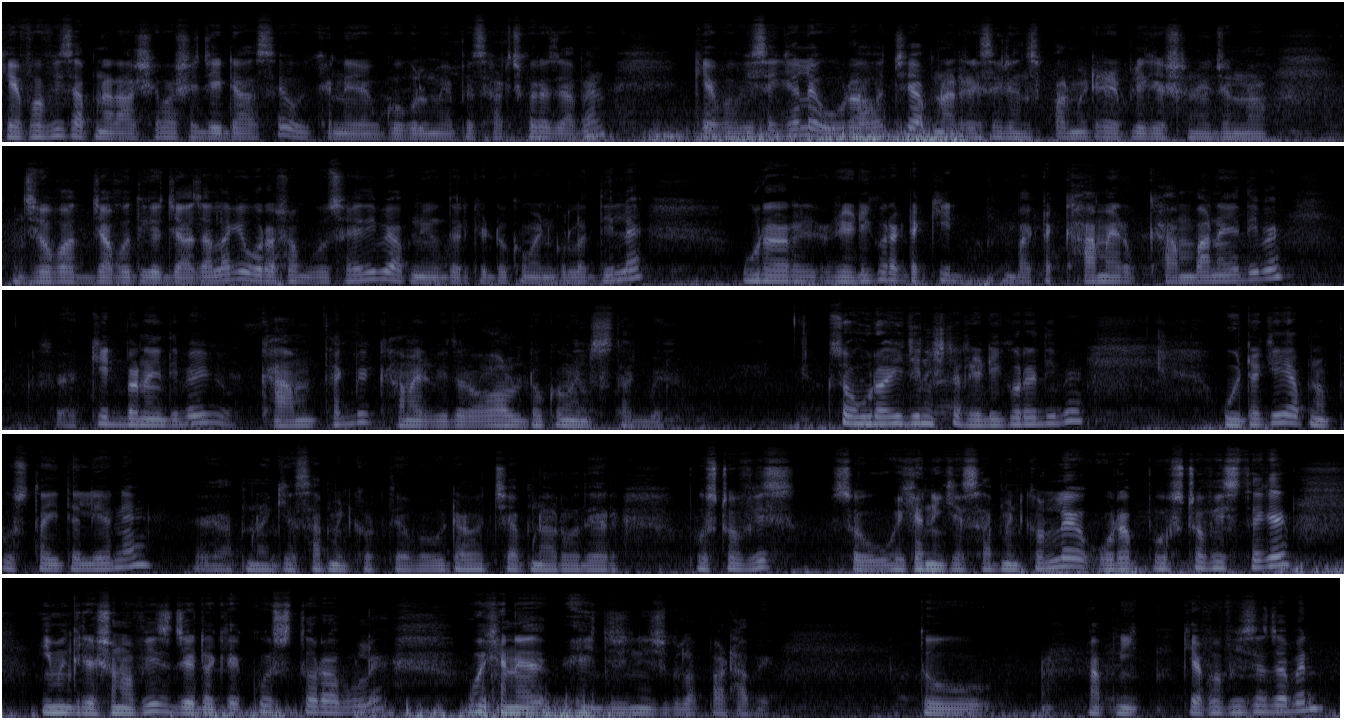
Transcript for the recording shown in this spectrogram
ক্যাফ অফিস আপনার আশেপাশে যেটা আছে, ওইখানে গুগল ম্যাপে সার্চ করে যাবেন। ক্যাফ অফিসে গেলে ওরা হচ্ছে আপনার রেসিডেন্স পারমিটের অ্যাপ্লিকেশনের জন্য যাবত যাবতীয় যা যা লাগে ওরা সব গুছিয়ে দিবে। আপনি ওদেরকে ডকুমেন্টগুলো দিলে, ওরা রেডি করে একটা কিট বা একটা খামের খাম বানিয়ে দিবে। কিট বানিয়ে দিবে, খাম থাকবে, খামের ভিতরে অল ডকুমেন্টস থাকবে। সো ওরা এই জিনিসটা রেডি করে দিবে। ওইটাকেই আপনার পোস্টা ইতালিয়ানে আপনাকে সাবমিট করতে হবে। ওইটা হচ্ছে আপনার ওদের পোস্ট অফিস সো ওইখানে গিয়ে সাবমিট করলে ওরা পোস্ট অফিস থেকে ইমিগ্রেশন অফিস যেটাকে কুস্তরা বলে, ওইখানে এই জিনিসগুলো পাঠাবে। তো, আপনি ক্যাফ অফিসে যাবেন।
